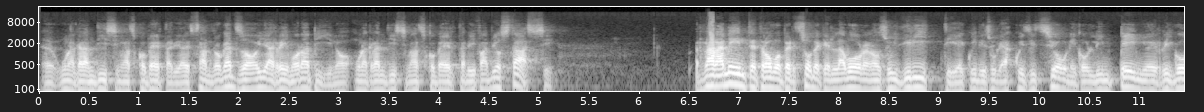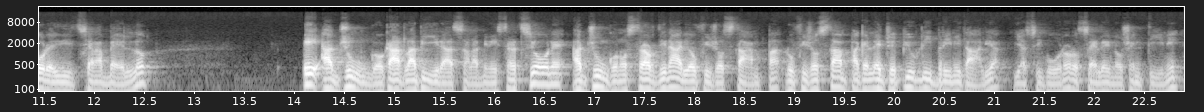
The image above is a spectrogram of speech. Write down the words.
eh, una grandissima scoperta di Alessandro Gazzoia, Remo Rapino, una grandissima scoperta di Fabio Stassi. Raramente trovo persone che lavorano sui diritti e quindi sulle acquisizioni con l'impegno e il rigore di Tiziana Bello, e aggiungo Carla Piras all'amministrazione, aggiungo uno straordinario ufficio stampa, l'ufficio stampa che legge più libri in Italia, vi assicuro, Rossella Innocentini,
